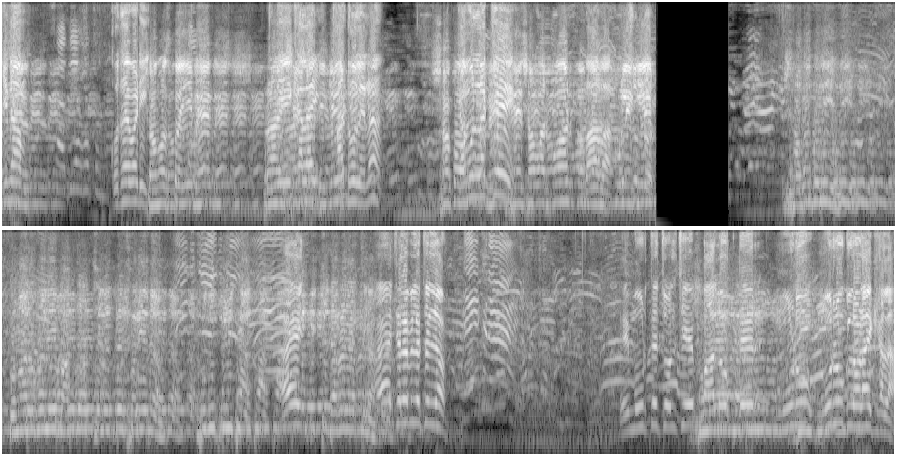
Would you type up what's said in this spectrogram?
কি নাম? কোথায় বাড়ি? সমস্ত এই খেলায় আট হলে না? কেমন লাগছে? সবার পর বাহ, বাহ, স্কুলে খুব গিয়ে সুন্দর। সভাপতি তোমার ওখানে বাচ্চা ছেলেদের সরিয়ে দাও। শুধু তুই থাক এই দেখা যাচ্ছে না। চলে যাও। এই মুহূর্তে চলছে বালকদের মুরু মুরুগ লড়াই খেলা।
